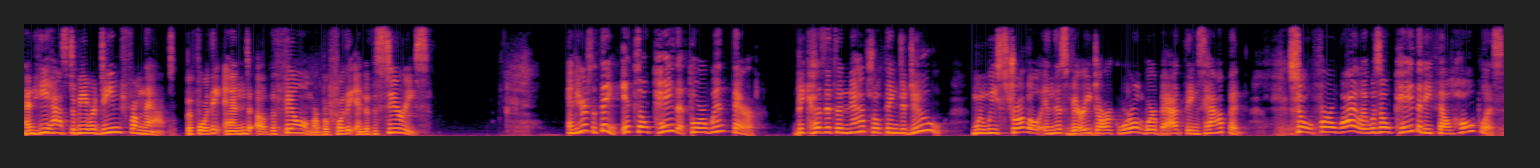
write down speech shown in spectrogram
And he has to be redeemed from that before the end of the film or before the end of the series. And here's the thing it's okay that Thor went there because it's a natural thing to do when we struggle in this very dark world where bad things happen. So for a while, it was okay that he felt hopeless.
